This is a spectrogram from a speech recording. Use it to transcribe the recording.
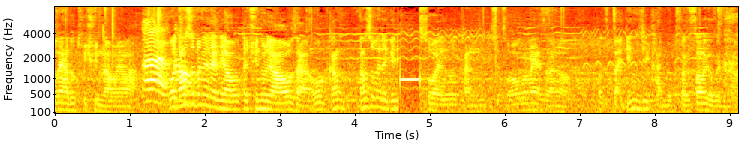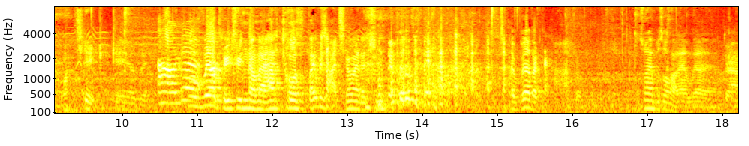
突然一下就退群了，我晓得吧？哎，我当时本来在聊，在群头聊噻，我刚当时我还在给你说，就是看去吃火锅买是啷个，我再点进去看，就突然少了个人了，我去给个人。然我不要退群了嘛，确实待不下去了，在群头。哎，不要在干啥子？从来不说话的，为啥？对啊，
